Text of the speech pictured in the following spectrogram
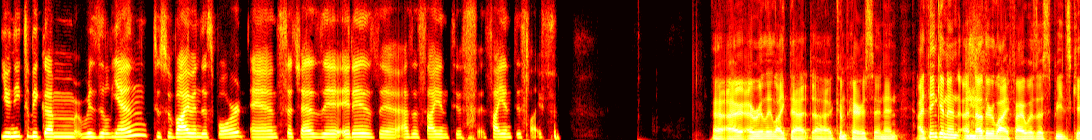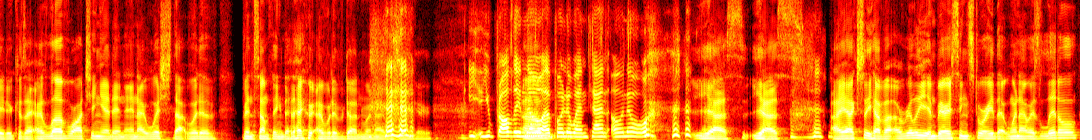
you need to become resilient to survive in the sport, and such as it is uh, as a scientist, scientist life. Uh, I, I, really like that uh, comparison. And I think in an, another life, I was a speed skater because I, I, love watching it. And, and I wish that would have been something that I, I would have done when I was younger. You probably know um, Apolo 110. Oh no. yes, yes. I actually have a, a, really embarrassing story that when I was little,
